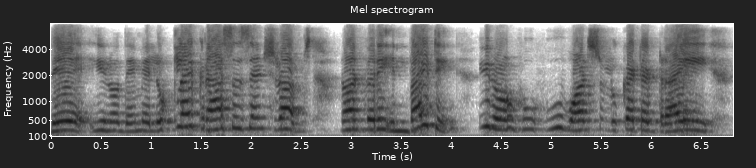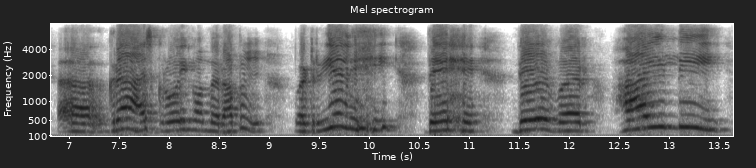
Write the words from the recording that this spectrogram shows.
they, you know, they may look like grasses and shrubs, not very inviting. You know, who, who wants to look at a dry uh, grass growing on the rubble? But really, they, they were highly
